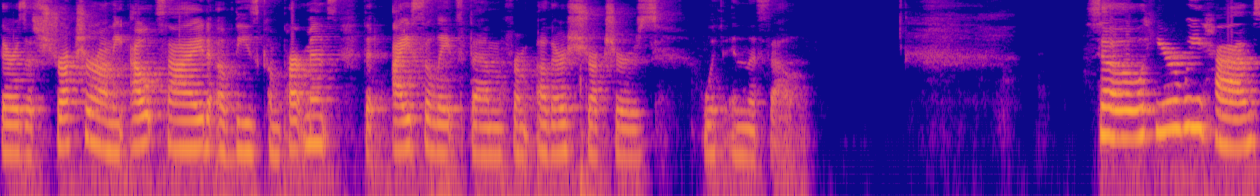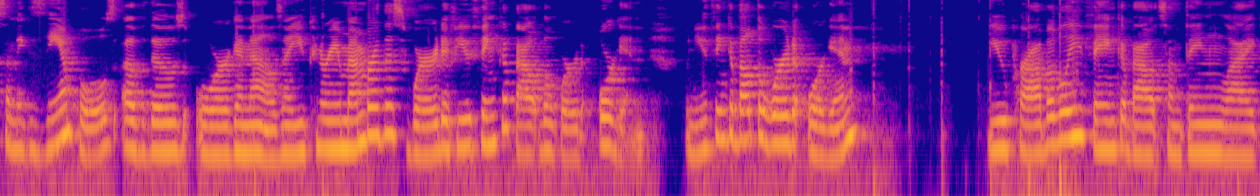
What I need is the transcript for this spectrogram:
there is a structure on the outside of these compartments that isolates them from other structures within the cell. So here we have some examples of those organelles. Now you can remember this word if you think about the word organ. When you think about the word organ, you probably think about something like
